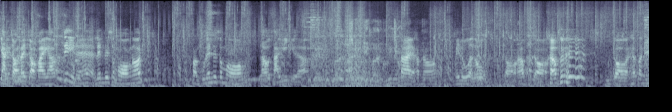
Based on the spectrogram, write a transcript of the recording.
อยากเจาะอะไรเจาะไปครับ นี่นะเล่นด้วยสมองน็อตฝั่งกูเล่นด้วยสมอง เราสายวิ่งอยู่แล้ววิ่งไม่ตายอะครับน้อง ไม่รู้อะโลกเจาะครับเจาะครับ กูจาะก่อนครับตอนนี้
